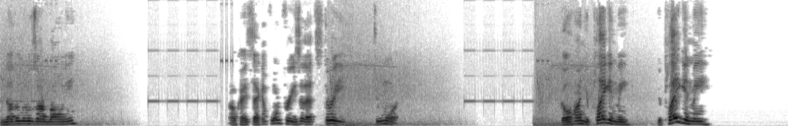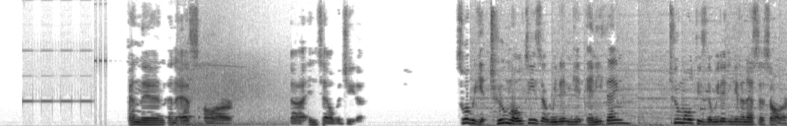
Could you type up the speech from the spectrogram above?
Another little Zarboni. Okay, second form Frieza. That's three. Two more. Gohan, you're plaguing me. You're plaguing me. and then an SR uh, Intel Vegeta. So what, we get two multis that we didn't get anything? Two multis that we didn't get an SSR.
